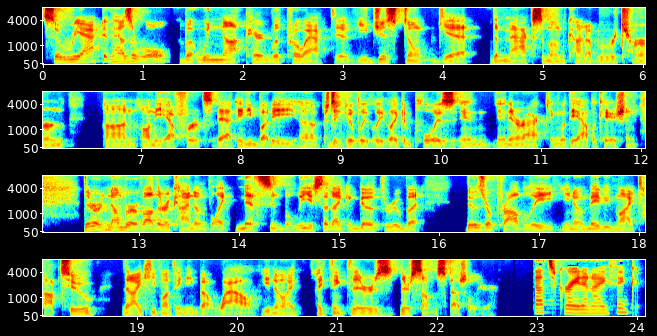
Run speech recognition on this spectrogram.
So reactive has a role, but when not paired with proactive, you just don't get the maximum kind of return on on the efforts that anybody, uh, particularly like employs in in interacting with the application. There are a number of other kind of like myths and beliefs that I can go through, but those are probably you know maybe my top two that I keep on thinking about. Wow, you know, I I think there's there's something special here. That's great. And I think,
